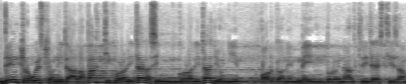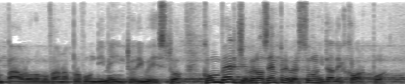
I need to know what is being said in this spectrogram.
Dentro questa unità la particolarità e la singolarità di ogni organo e membro, in altri testi San Paolo proprio fa un approfondimento di questo, converge però sempre verso l'unità del corpo.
